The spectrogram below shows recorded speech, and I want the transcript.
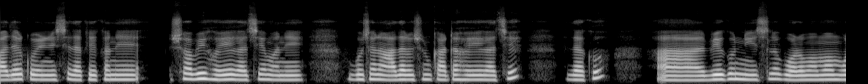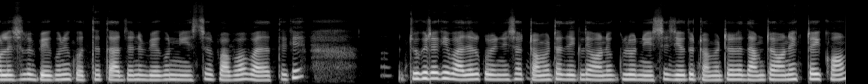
বাজার করে নিচ্ছে। দেখো, এখানে সবই হয়ে গেছে। মানে গোছানো আদা, রসুন কাটা হয়ে গেছে। দেখো আর বেগুন নিয়েছিল বড় মামা বলেছিল বেগুনই করতে, তার জন্য বেগুন নিয়ে এসছে বাবা বাজার থেকে। টুকিটাকি বাজার করে নিয়েছে আর টমেটো দেখলে অনেকগুলো নিয়ে নিয়েছে যেহেতু টমেটোর দামটা অনেকটাই কম।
